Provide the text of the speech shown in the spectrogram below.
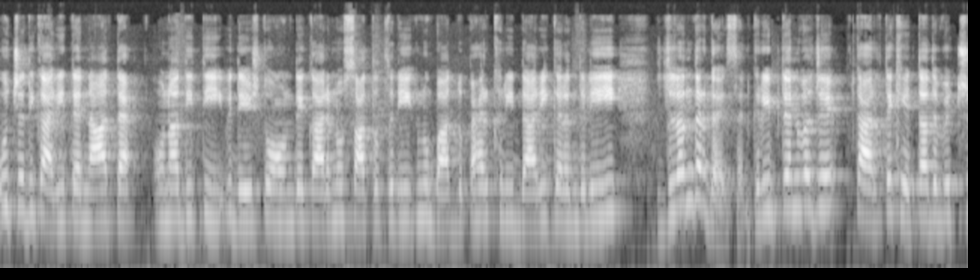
ਉੱਚ ਅਧਿਕਾਰੀ ਤੈਨਾਤ ਹੈ। ਉਹਨਾਂ ਦੀ ਧੀ ਵਿਦੇਸ਼ ਤੋਂ ਆਉਣ ਦੇ ਕਾਰਨ ਉਹ 7 ਤਰੀਕ ਨੂੰ ਬਾਅਦ ਦੁਪਹਿਰ ਖਰੀਦਦਾਰੀ ਕਰਨ ਦੇ ਲਈ ਜਲੰਧਰ ਗਏ ਸਨ। ਕਰੀਬ 3 ਵਜੇ ਘਰ ਤੇ ਖੇਤਾਂ ਦੇ ਵਿੱਚ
